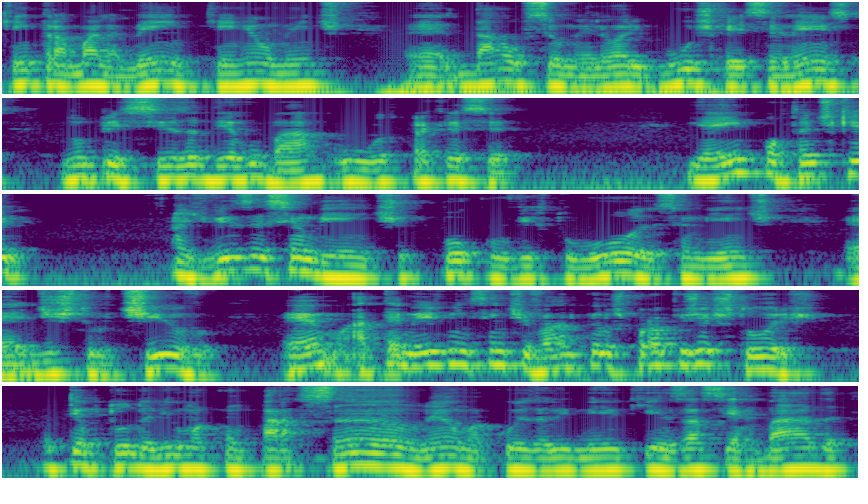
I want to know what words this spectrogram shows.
Quem trabalha bem, quem realmente é, dá o seu melhor e busca a excelência, não precisa derrubar o outro para crescer. E aí é importante que, às vezes, esse ambiente pouco virtuoso, esse ambiente é, destrutivo, é até mesmo incentivado pelos próprios gestores. O tempo todo ali uma comparação, né, uma coisa ali meio que exacerbada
